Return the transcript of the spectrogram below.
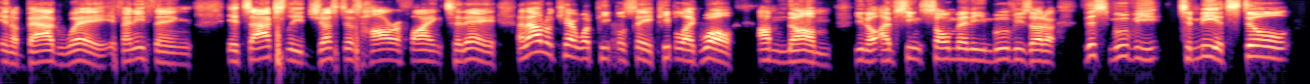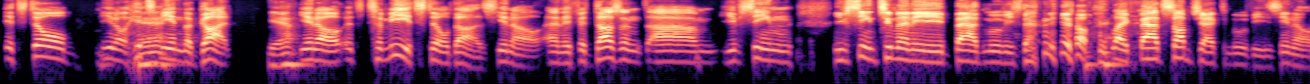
in a bad way. If anything, it's actually just as horrifying today. And I don't care what people say. People like, well, I'm numb. You know, I've seen so many movies that are this movie to me, it's still, it still, you know, hits Yeah. me in the gut Yeah. you know it's to me it still does you know and if it doesn't um you've seen you've seen too many bad movies then you know like bad subject movies you know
